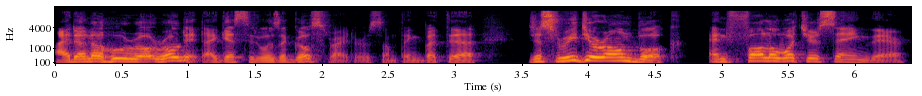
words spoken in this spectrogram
I don't know who wrote it. I guess it was a ghostwriter or something. But uh, just read your own book and follow what you're saying there,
